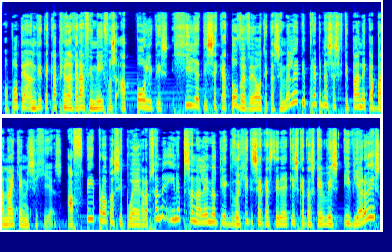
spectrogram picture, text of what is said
Οπότε, αν δείτε κάποιον να γράφει με ύφος απόλυτης 1000% βεβαιότητας σε μελέτη, πρέπει να σας χτυπάνε καμπανάκια ανησυχίας. Αυτή η πρόταση που έγραψαν είναι σαν να λένε ότι η εκδοχή της εργαστηριακής κατασκευής ή διαρροής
